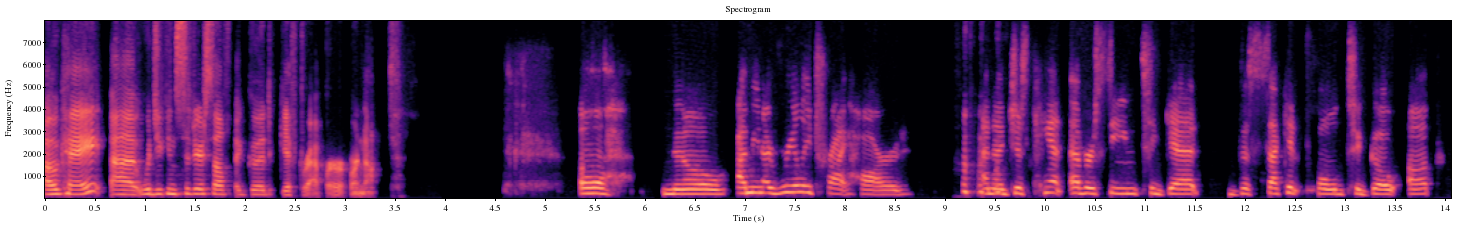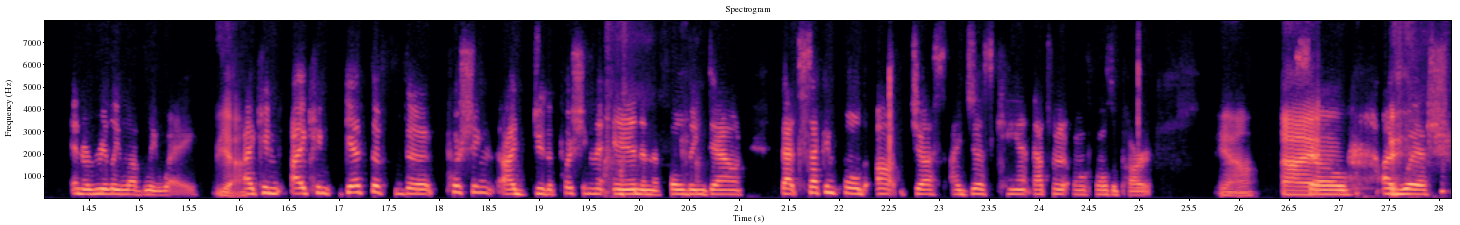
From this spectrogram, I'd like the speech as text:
okay uh, would you consider yourself a good gift wrapper or not Oh, no. I mean, I really try hard and I just can't ever seem to get the second fold to go up in a really lovely way. yeah I can I can get the the pushing I do the pushing the in and the folding down. That second fold up just I just can't. That's when it all falls apart. yeah uh, So I wish.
